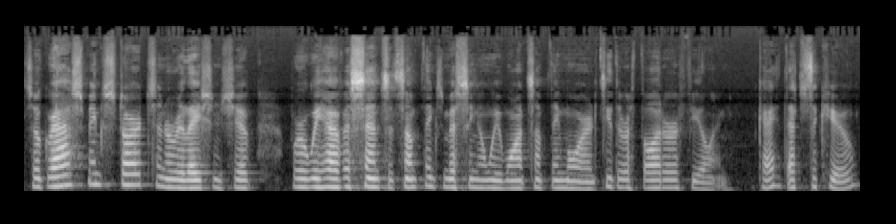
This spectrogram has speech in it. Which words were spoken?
So grasping starts in a relationship where we have a sense that something's missing and we want something more. And it's either a thought or a feeling. Okay? That's the cue.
